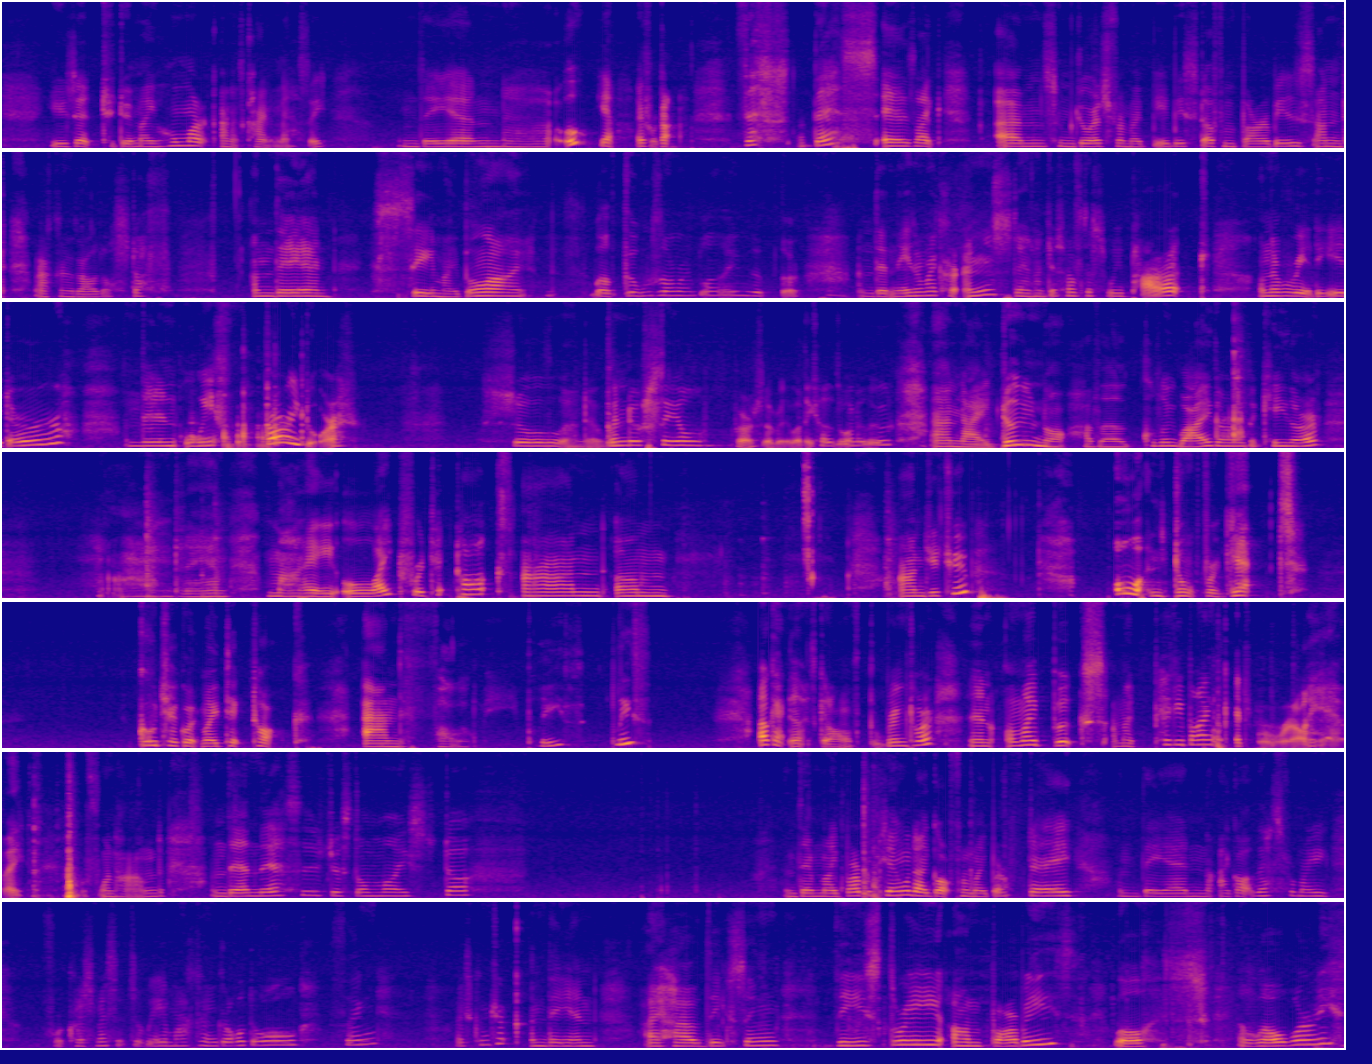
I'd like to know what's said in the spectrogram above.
use it to do my homework and it's kind of messy. And then, uh, oh yeah, I forgot. This this is like um, some drawers for my baby stuff and Barbies and American Girl doll stuff. And then see my blinds. Well, those are my blinds up there. And then these are my curtains. Then I just have this wee parrot on the radiator. And then a wee fairy door. So, and a windowsill. Of course, everybody has one of those. And I do not have a clue why there is a key there. And then my light for TikToks and um and YouTube. Oh, and don't forget, go check out my TikTok and follow me, please, please. Okay, let's get on with the room tour. And all my books and my piggy bank, it's really heavy with one hand. And then this is just all my stuff. And then my Barbie plane I got for my birthday. And then I got this for my for Christmas. It's a wee American Girl doll thing, ice cream truck. And then I have these thing, these three um Barbies, well, little Barbies,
